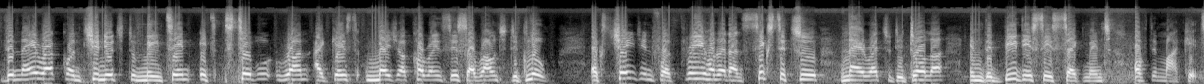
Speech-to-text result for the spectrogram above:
the naira continued to maintain its stable run against major currencies around the globe, exchanging for 362 naira to the dollar in the BDC segment of the market.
